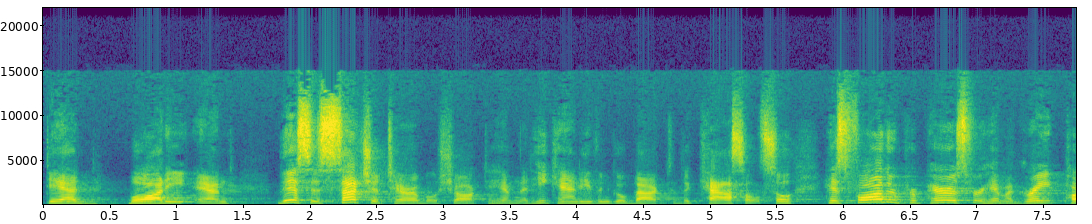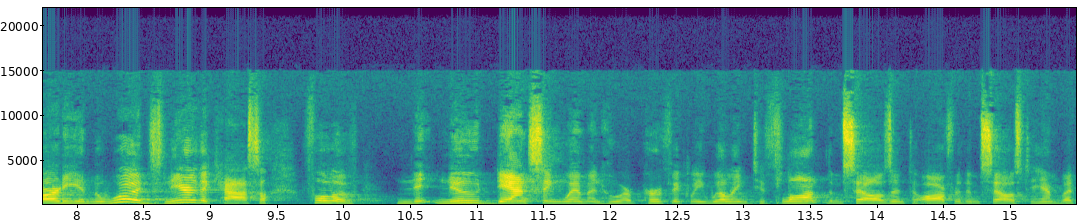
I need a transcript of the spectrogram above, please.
dead body and this is such a terrible shock to him that he can't even go back to the castle. So his father prepares for him a great party in the woods near the castle, full of nude dancing women who are perfectly willing to flaunt themselves and to offer themselves to him. But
